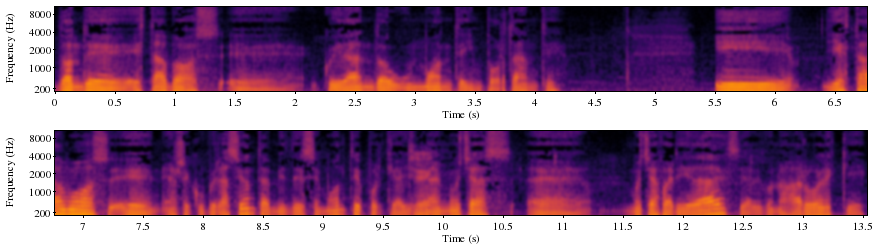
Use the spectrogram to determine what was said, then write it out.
donde estamos eh, cuidando un monte importante y, y estamos en, en, recuperación también de ese monte porque hay, sí. hay muchas, eh, muchas variedades y algunos árboles que,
